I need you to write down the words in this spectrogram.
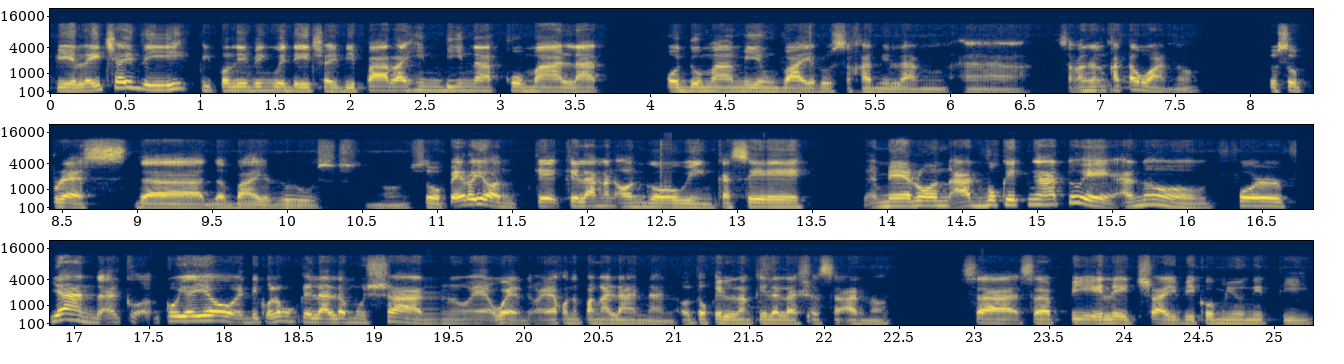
PLHIV, people living with HIV para hindi na kumalat o dumami yung virus sa kanilang uh, sa kanilang katawan, no? To suppress the the virus, no? So pero yon k- kailangan ongoing kasi meron advocate nga to eh ano for yan kuya yo hindi ko lang kung kilala mo siya no eh well ay ako ng pangalanan although kilalang kilala siya sa ano sa sa PLHIV community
